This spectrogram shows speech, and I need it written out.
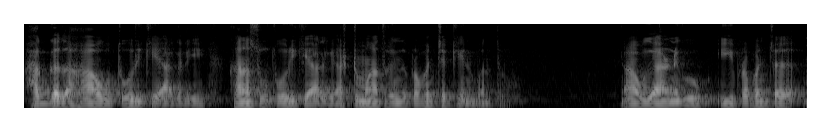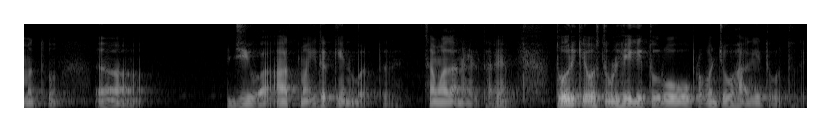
ಹಗ್ಗದ ಹಾವು ತೋರಿಕೆಯಾಗಲಿ, ಕನಸು ತೋರಿಕೆಯಾಗಲಿ, ಅಷ್ಟು ಮಾತ್ರದಿಂದ ಪ್ರಪಂಚಕ್ಕೆ ಏನು ಬಂತು? ಆ ಉದಾಹರಣೆಗೂ ಈ ಪ್ರಪಂಚ ಮತ್ತು ಜೀವ, ಆತ್ಮ, ಇದಕ್ಕೇನು ಬರ್ತದೆ? ಸಮಾಧಾನ ಹೇಳ್ತಾರೆ, ತೋರಿಕೆ ವಸ್ತುಗಳು ಹೇಗೆ ತೋರುವವು, ಪ್ರಪಂಚವು ಹಾಗೆ ತೋರುತ್ತದೆ.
